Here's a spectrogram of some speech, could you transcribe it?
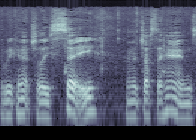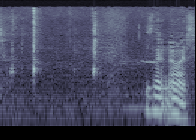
that we can actually see and adjust the hands isn't that nice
